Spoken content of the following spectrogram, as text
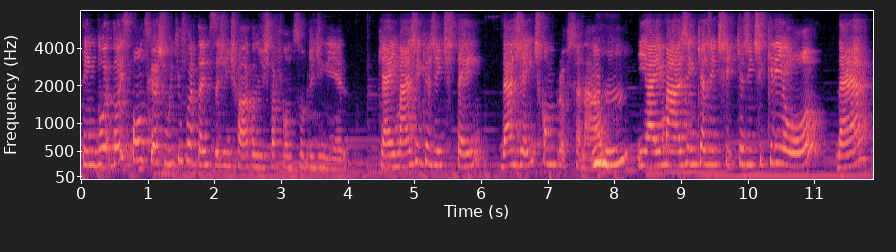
tem dois pontos que eu acho muito importantes a gente falar quando a gente está falando sobre dinheiro. Que é a imagem que a gente tem da gente como profissional uhum. e a imagem que a gente, que a gente criou né?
